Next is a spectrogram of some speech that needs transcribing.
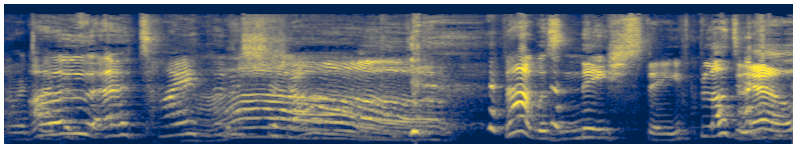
are a type Oh, of a type Ah. of shark. that was niche, Steve. Bloody hell.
